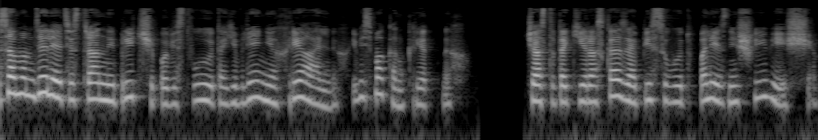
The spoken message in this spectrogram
самом деле эти странные притчи повествуют о явлениях реальных и весьма конкретных. Часто такие рассказы описывают полезнейшие вещи,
